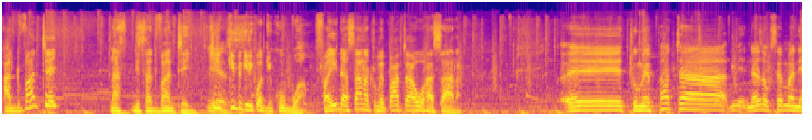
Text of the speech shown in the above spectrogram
advantage na disadvantage. Yes. Kipi kilikuwa kikubwa, faida sana tumepata au hasara? E, tumepata naweza kusema ni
